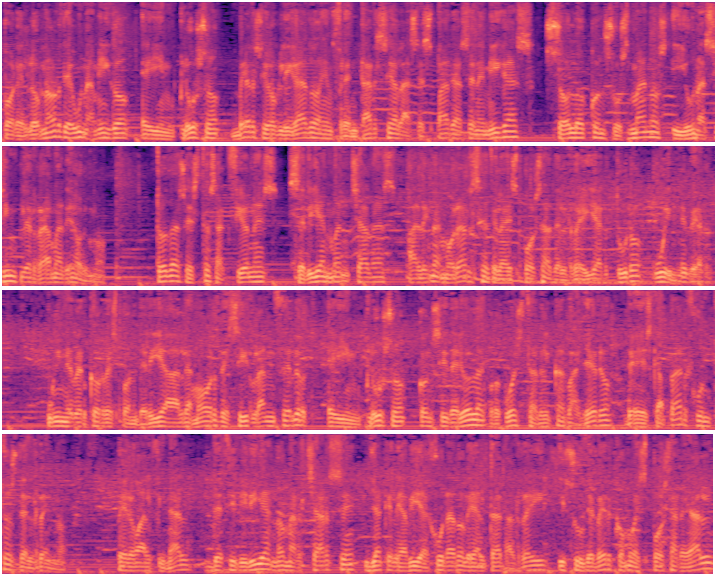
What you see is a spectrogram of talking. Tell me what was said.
por el honor de un amigo, e incluso, verse obligado a enfrentarse a las espadas enemigas, solo con sus manos y una simple rama de olmo. Todas estas acciones, serían manchadas, al enamorarse de la esposa del rey Arturo, Guinevere. Guinevere correspondería al amor de Sir Lancelot, e incluso, consideró la propuesta del caballero, de escapar juntos del reino. Pero al final, decidiría no marcharse, ya que le había jurado lealtad al rey, y su deber como esposa real,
